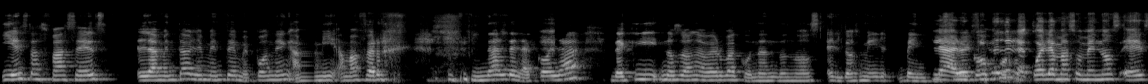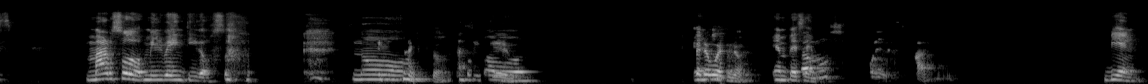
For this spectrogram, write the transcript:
y estas fases lamentablemente me ponen a mí, a Maffer, final de la cola. De aquí nos van a ver vacunándonos el 2025. Claro, el final de la cola más o menos es marzo 2022. no. Exacto. Así que. Pero bueno, empecemos. Bien,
